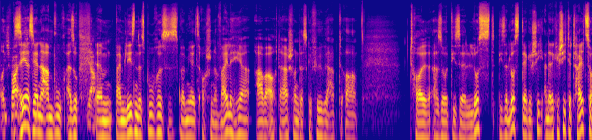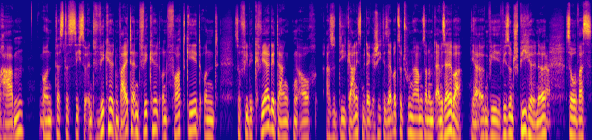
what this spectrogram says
und sehr, sehr nah am Buch. Also ja. ähm, beim Lesen des Buches ist es bei mir jetzt auch schon eine Weile her, aber auch da schon das Gefühl gehabt, oh, toll. Also diese Lust, diese Lust der Geschichte, an der Geschichte teilzuhaben. Und dass das sich so entwickelt, weiterentwickelt und fortgeht und so viele Quergedanken auch, also die gar nichts mit der Geschichte selber zu tun haben, sondern mit einem selber, ja irgendwie wie so ein Spiegel, ne? Ja. So was,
